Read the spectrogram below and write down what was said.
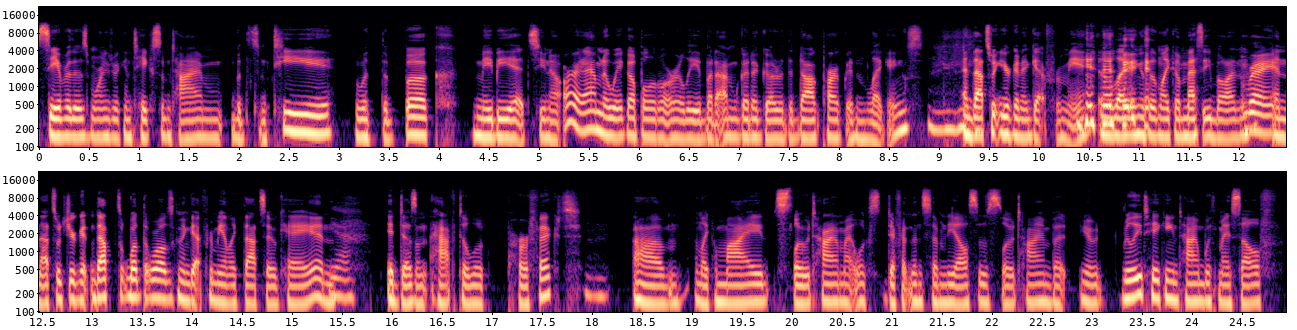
savor those mornings where I can take some time with some tea, with the book. Maybe it's, you know, all right, I'm going to wake up a little early, but I'm going to go to the dog park in leggings. and that's what you're going to get from me is leggings and like a messy bun. Right. And that's what you're going that's what the world's going to get from me. And like, that's okay. And Yeah. it doesn't have to look perfect. Um, and like my slow time might look different than somebody else's slow time, but you know, really taking time with myself,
